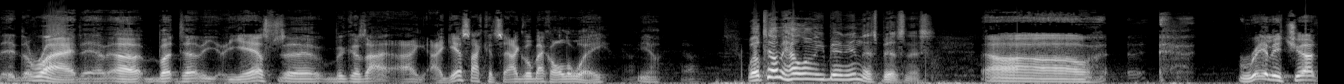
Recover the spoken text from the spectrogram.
right. Uh, but uh, yes, uh, because I, I, I, guess I could say I go back all the way. Yeah. Well, tell me how long you been in this business. Uh, really, Chuck,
